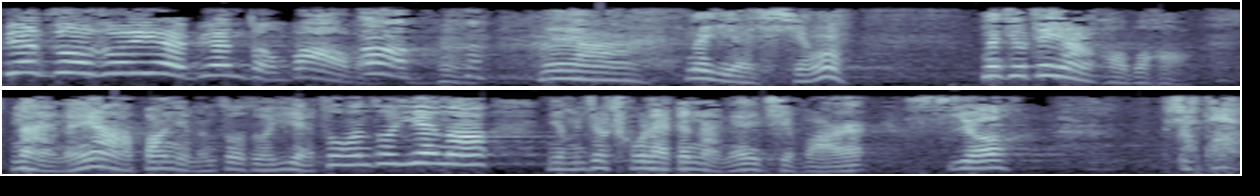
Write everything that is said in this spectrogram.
边做作业边等爸爸。啊，哎呀，那也行，那就这样好不好？奶奶呀，帮你们做作业，做完作业呢，你们就出来跟奶奶一起玩。行，小八，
